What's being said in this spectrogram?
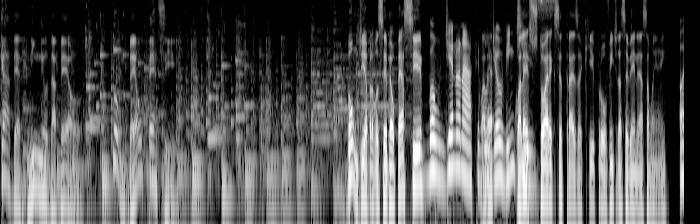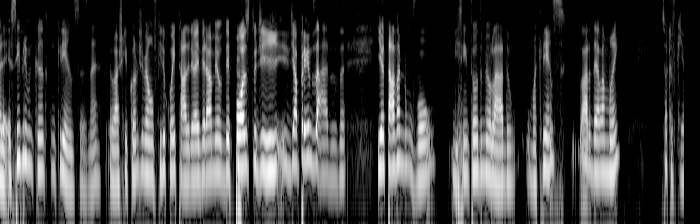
Caderninho da Bel, com Bel Pesce. Bom dia para você, Bel Pesce. Bom dia, Nonato. Qual Bom é- dia, ouvintes. Qual é a história que você traz aqui pro ouvinte da CBN nessa manhã, hein? Olha, eu sempre me encanto com crianças, né? Eu acho que quando tiver um filho, coitado, ele vai virar meu depósito de, de aprendizados, né? E eu tava num voo e sentou do meu lado uma criança, e do lado dela a mãe. Só que eu fiquei.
